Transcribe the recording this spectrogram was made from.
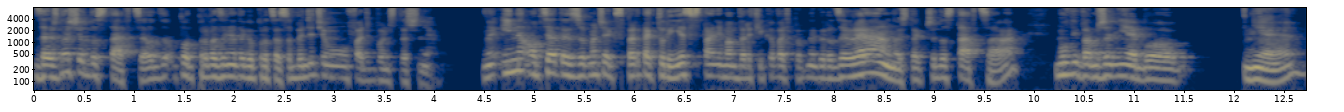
w zależności od dostawcy, od, od prowadzenia tego procesu, będziecie mu ufać bądź też nie. No inna opcja to jest, że macie eksperta, który jest w stanie wam weryfikować pewnego rodzaju realność, tak? Czy dostawca mówi wam, że nie, bo nie,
